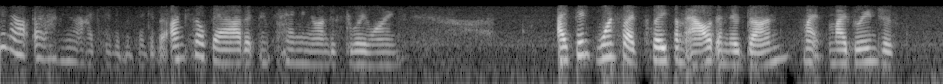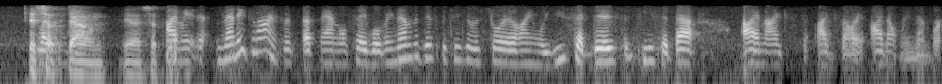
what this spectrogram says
you know, I mean, I can't even think of it. I'm so bad at hanging on to storylines. I think once I've played them out and they're done, my my brain just It shuts down. Yeah, it shuts down. I mean, many times a, a fan will say, "Well, remember this particular storyline where you said this and he said that," and I, I'm sorry, I don't remember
